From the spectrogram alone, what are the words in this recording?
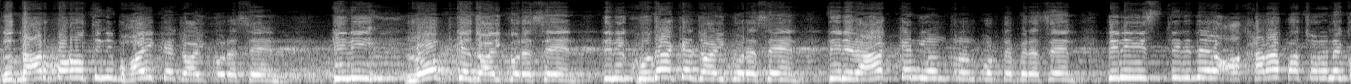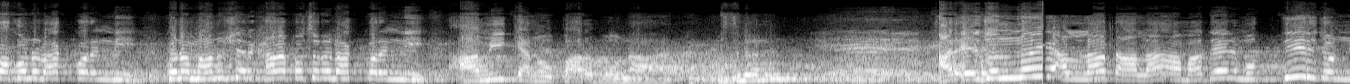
তো তারপরও তিনি ভয়কে জয় করেছেন। তিনি লোভকে জয় করেছেন, তিনি ক্ষুধাকে জয় করেছেন, তিনি রাগকে নিয়ন্ত্রণ করতে পেরেছেন, তিনি স্ত্রীদের খারাপ আচরণে কখনো রাগ করেননি, কোনো মানুষের খারাপ আচরণে রাগ করেননি। আমি কেন পারব না? বুঝতে পারেন আর এজন্যই আল্লাহ তালা আমাদের মুক্তির জন্য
